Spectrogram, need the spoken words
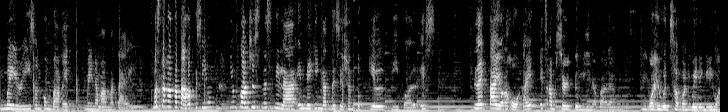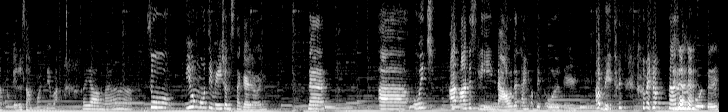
may reason kung bakit may namamatay mas nakakatakot kasi yung yung consciousness nila in making that decision to kill people is like tayo ako I it's absurd to me na parang why would someone willingly want to kill someone, 'di ba? Kaya nga. So, yung motivations na gano'n, na, uh, which, uh, honestly, now that I'm a bit older, a bit, pero now that I'm older,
